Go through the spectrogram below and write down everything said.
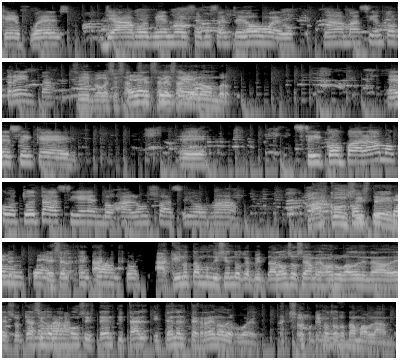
que fue ya volviendo a 62 juegos, nada más 130. Sí, porque se, se, le salió el hombro. Es decir, que eh, si comparamos como tú estás haciendo, Alonso ha sido más más consistente. es el, aquí no estamos diciendo que Alonso sea mejor jugador ni nada de eso, que ha sido más consistente y tal y está en el terreno de juego. Eso es lo que nosotros estamos hablando.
